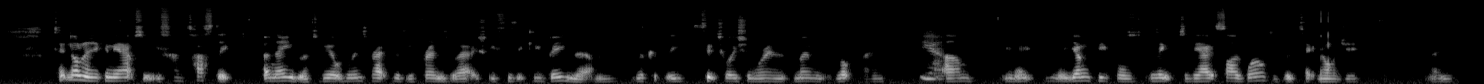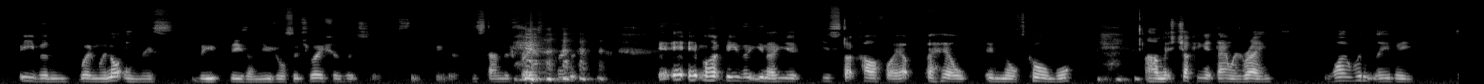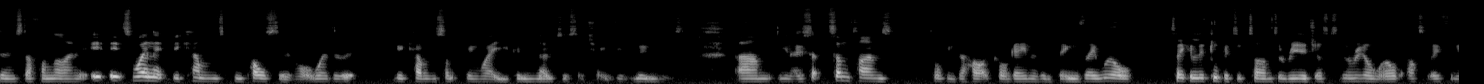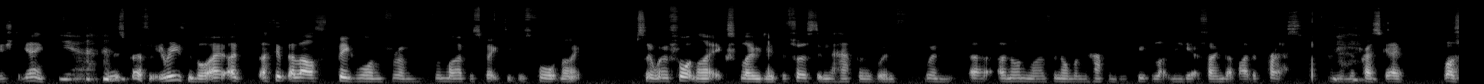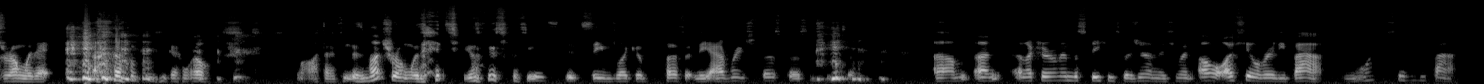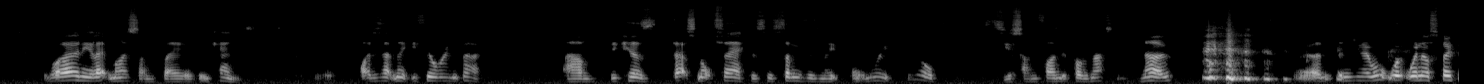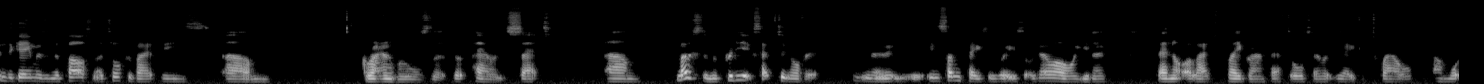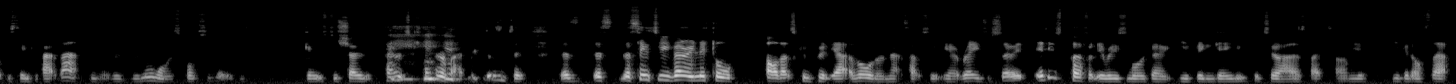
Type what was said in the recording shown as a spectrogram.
Technology can be an absolutely fantastic enabler to be able to interact with your friends without actually physically being there. I mean, look at the situation we're in at the moment with lockdown. Yeah. Um, you know, you know, young people's link to the outside world with technology. And even when we're not in this the, these unusual situations, which seems to be the, the standard phrase, at the moment, it, it, it might be that you know you you're stuck halfway up a hill in North Cornwall. Um, it's chucking it down with rain. Why wouldn't they be doing stuff online? It, it's when it becomes compulsive, or whether it becomes something where you can notice a change in mood. Um, you know, so, sometimes talking to hardcore gamers and things, they will take a little bit of time to readjust to the real world after they've finished the game. Yeah. And it's perfectly reasonable. I, I, I think the last big one from, from my perspective was Fortnite. So when Fortnite exploded, the first thing that happened when when uh, an online phenomenon happened was people like me get phoned up by the press, and then the press go, "What's wrong with it?" you go, "Well, well, I don't think there's much wrong with it. To be honest with you, it's, it seems like a perfectly average first-person shooter." Um, and, and I can remember speaking to a journalist who went, Oh, I feel really bad. Why do you feel really bad? Well, I only let my son play at weekends. Why does that make you feel really bad? Um, because that's not fair, because some of his mates play in the week. Well, does your son find it problematic? No. And, and you know, when I've spoken to gamers in the past and I talk about these um, ground rules that, that parents set, um, most of them are pretty accepting of it you know, in, in some cases where you sort of go, oh, you know, they're not allowed to play Grand Theft Auto at the age of 12, and what do you think about that? You know, the, the normal responsibility goes to show that parents care about them, doesn't it? There's, there's, there seems to be very little, oh, that's completely out of order and that's absolutely outrageous. So it, it is perfectly reasonable to go, you've been gaming for two hours, by the time you, you get off that,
